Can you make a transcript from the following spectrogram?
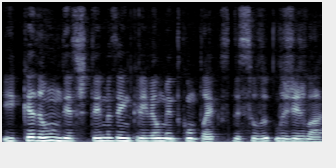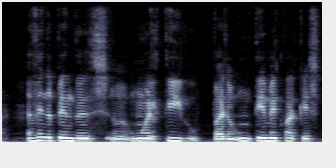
e cada um desses temas é incrivelmente complexo de se legislar. Havendo apenas eh, um artigo para um tema, é claro que este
